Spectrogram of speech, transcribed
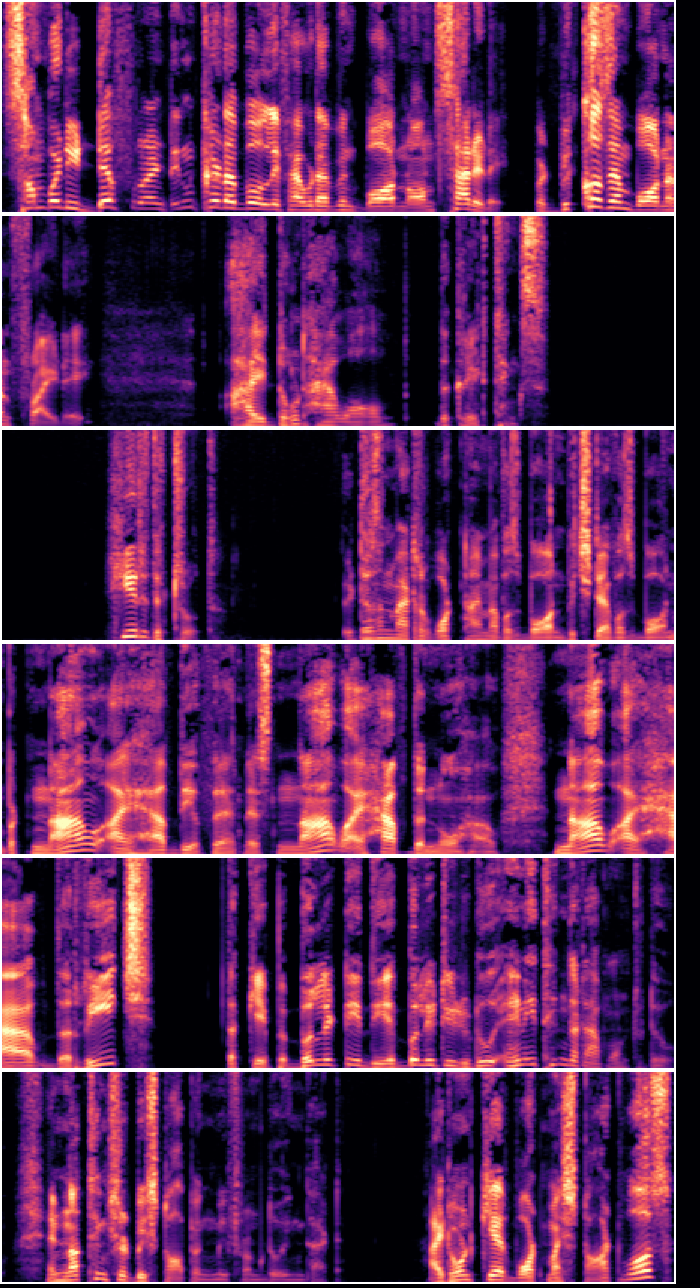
somebody different, incredible, if I would have been born on Saturday. But because I'm born on Friday, I don't have all the great things. Here is the truth. It doesn't matter what time I was born, which day I was born, but now I have the awareness, now I have the know how, now I have the reach, the capability, the ability to do anything that I want to do. And nothing should be stopping me from doing that. I don't care what my start was,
